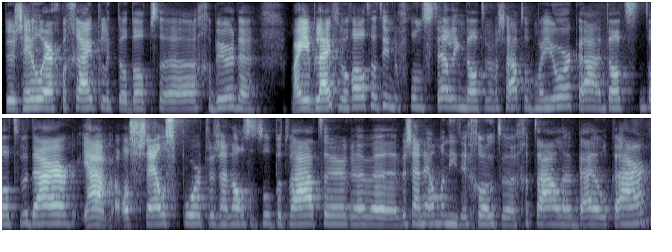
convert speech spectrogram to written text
Dus heel erg begrijpelijk dat dat gebeurde. Maar je blijft nog altijd in de veronderstelling dat we zaten op Mallorca, dat, dat we daar, ja, als zeilsport, we zijn altijd op het water. we, we zijn helemaal niet in grote getalen bij elkaar.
